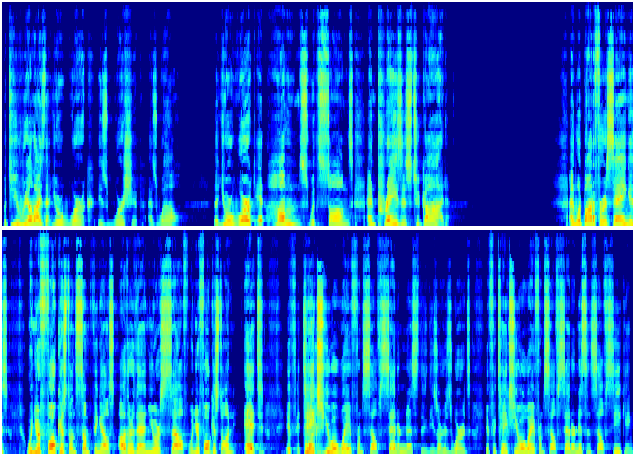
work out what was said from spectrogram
But do you realize that your work is worship as well? That your work it hums with songs and praises to God. And what Bonhoeffer is saying is when you're focused on something else other than yourself, when you're focused on it, if it takes you away from self centeredness, these are his words, if it takes you away from self centeredness and self seeking,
